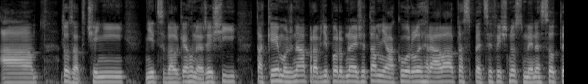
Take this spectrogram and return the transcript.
a to zatčení nic velkého neřeší. Tak je možná pravděpodobně pravděpodobné, že tam nějakou roli hrála ta specifičnost Minnesota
